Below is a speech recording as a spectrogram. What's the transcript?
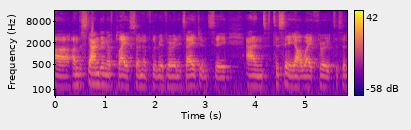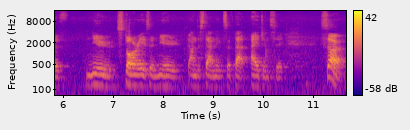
uh, understanding of place and of the river and its agency and to see our way through to sort of new stories and new understandings of that agency. So,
